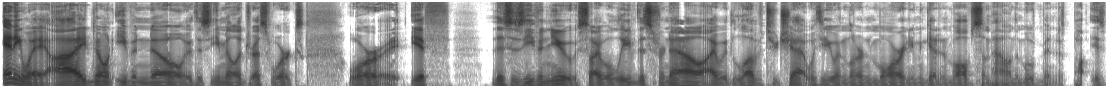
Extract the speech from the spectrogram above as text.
Anyway, I don't even know if this email address works or if this is even you. So I will leave this for now. I would love to chat with you and learn more and even get involved somehow in the movement if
